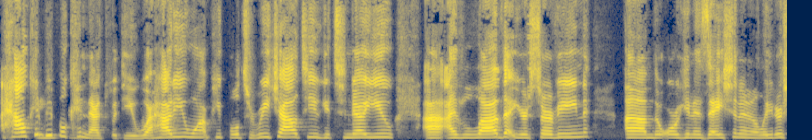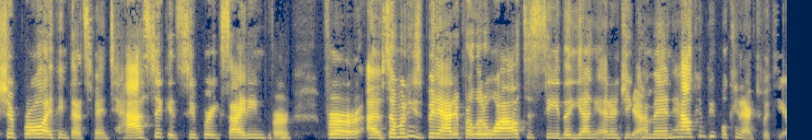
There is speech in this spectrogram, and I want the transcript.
how can people connect with you? How do you want people to reach out to you, get to know you? Uh, I love that you're serving um, the organization in a leadership role. I think that's fantastic. It's super exciting for for uh, someone who's been at it for a little while to see the young energy Yeah. come in, how can people connect with you?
